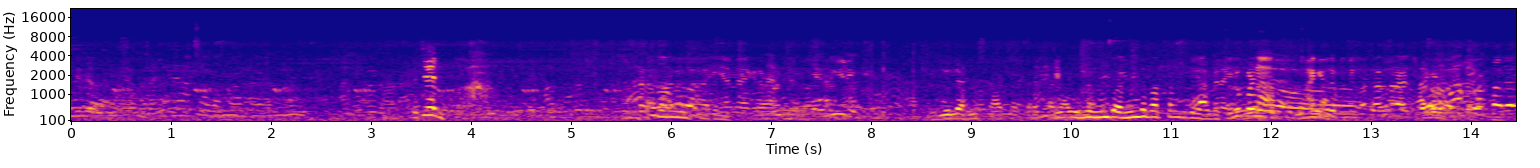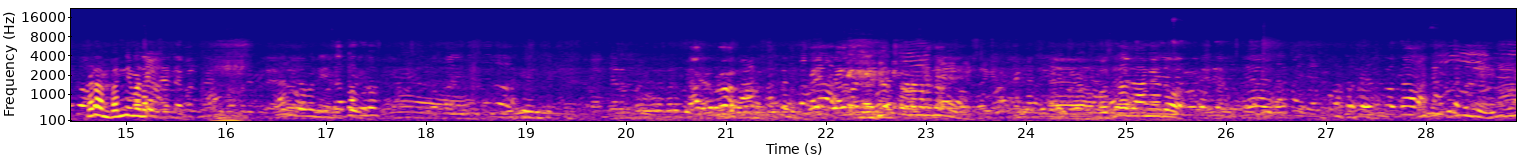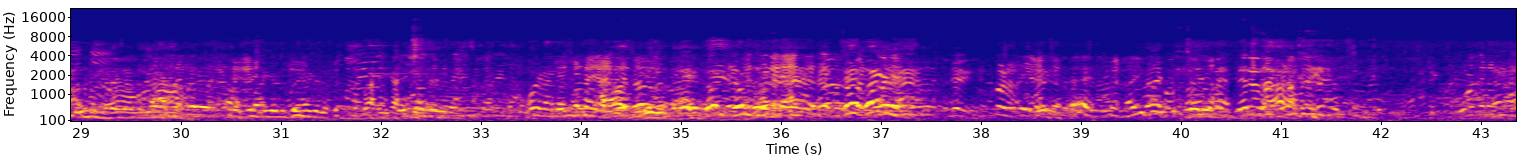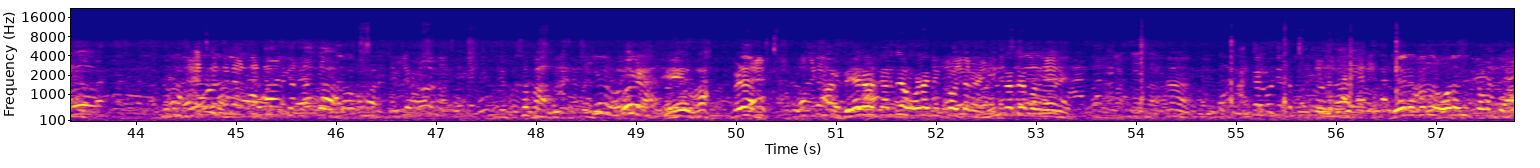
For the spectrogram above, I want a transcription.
ಮೇಡಮ್ ಬನ್ನಿ ಮೇಡಮ್ ಬಸವರಾಜ್ ಆನೆ ಅದು ಮೇಡಮ್ ಬೇರೆಯವ್ರು ಕರೆದ್ರೆ ಓಡೋಕೆ ನಿಂತ್ಕೊಳ್ತಾರೆ ನೀವು ಕರೆದ್ರೆ ಬರ ನೋಡಿ ಬೇರೆ ಕರೆದ್ರೆ ಓಡೋಕೆ ನಿಂತ್ಕೊಳ್ತಾರೆ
